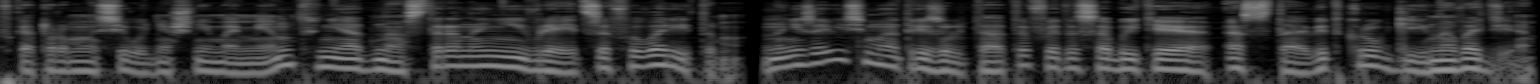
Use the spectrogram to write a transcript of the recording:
в котором на сегодняшний момент ни одна сторона не является фаворитом. Но независимо от результатов, это событие оставит круги на воде.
